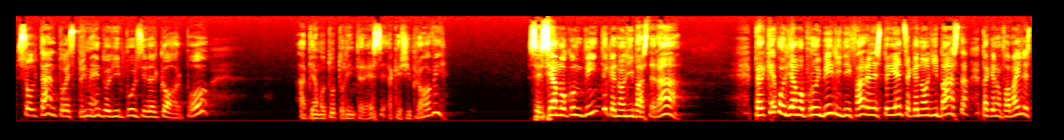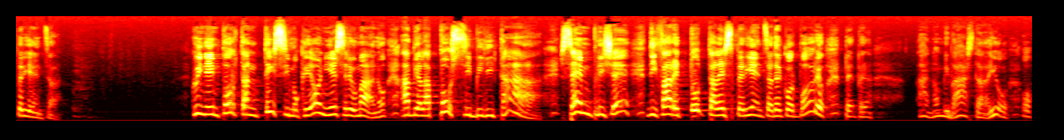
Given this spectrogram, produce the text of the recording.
soltanto esprimendo gli impulsi del corpo, abbiamo tutto l'interesse a che ci provi. Se siamo convinti che non gli basterà, perché vogliamo proibirgli di fare l'esperienza che non gli basta? Perché non fa mai l'esperienza. Quindi è importantissimo che ogni essere umano abbia la possibilità semplice di fare tutta l'esperienza del corporeo per, per, Ah, non mi basta, io ho,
